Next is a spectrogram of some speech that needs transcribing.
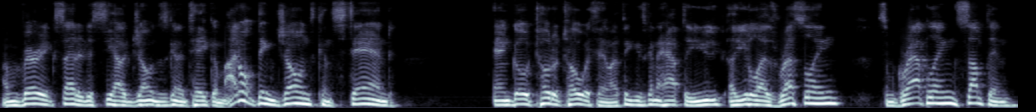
I'm very excited to see how Jones is going to take him. I don't think Jones can stand and go toe to toe with him. I think he's going to have to u- uh, utilize wrestling, some grappling, something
